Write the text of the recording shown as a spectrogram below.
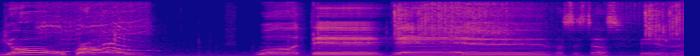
Yo, bro! What the hell? Was ist das? Fähre?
